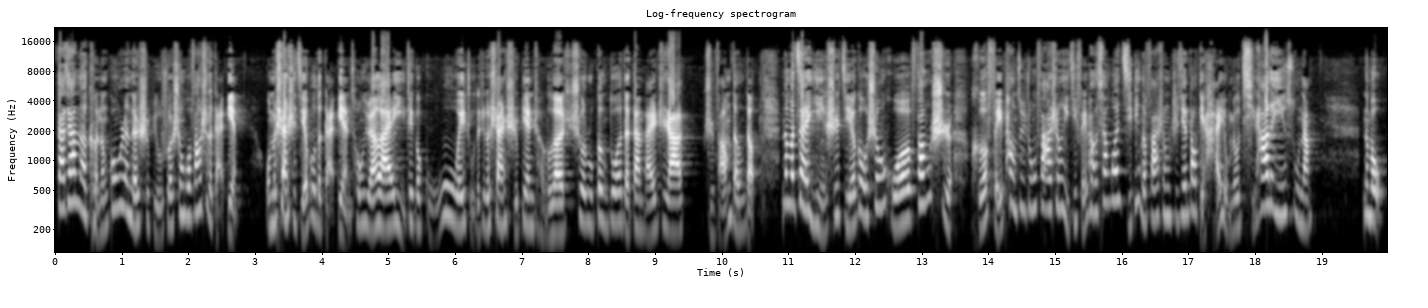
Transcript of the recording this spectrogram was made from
大家呢可能公认的是，比如说生活方式的改变。我们膳食结构的改变，从原来以这个谷物为主的这个膳食，变成了摄入更多的蛋白质啊、脂肪等等。那么，在饮食结构、生活方式和肥胖最终发生以及肥胖相关疾病的发生之间，到底还有没有其他的因素呢？那么，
